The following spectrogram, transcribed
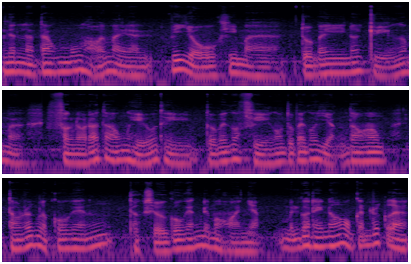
Nên là tao cũng muốn hỏi mày là, ví dụ khi mà tụi bay nói chuyện á mà phần nào đó tao không hiểu thì tụi bay có phiền không? Tụi bay có giận tao không? Tao rất là cố gắng, thực sự cố gắng để mà hòa nhập. Mình có thể nói một cách rất là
